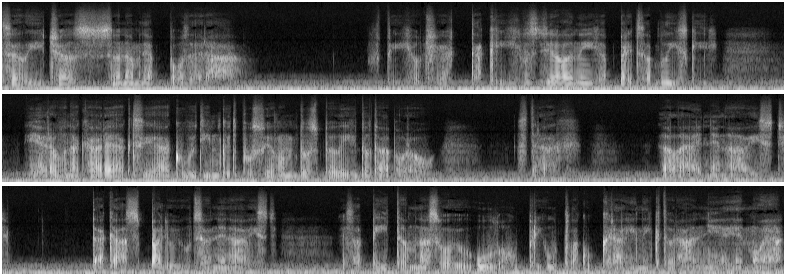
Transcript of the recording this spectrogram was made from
celý čas sa na mňa pozerá. V tých očiach takých vzdialených a predsa blízkych je rovnaká reakcia, ako vidím, keď posielam dospelých do táborov. Strach, ale aj nenávisť. Taká spaľujúca nenávisť, že sa pýtam na svoju úlohu pri útlaku krajiny, ktorá nie je moja.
